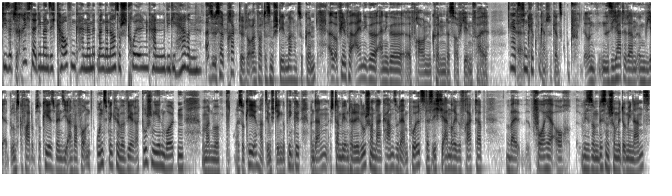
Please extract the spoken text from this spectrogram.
Diese Trichter, die man sich kaufen kann, damit man genauso strullen kann wie die Herren. Also ist halt praktisch, auch einfach das im Stehen machen zu können. Also auf jeden Fall einige, einige äh, Frauen können das auf jeden Fall. Herzlichen äh, Glückwunsch. Ganz, ganz gut. Und sie hatte dann irgendwie uns gefragt, ob es okay ist, wenn sie einfach vor un- uns pinkeln, weil wir gerade duschen gehen wollten. Und man wir, ist okay, hat sie im Stehen gepinkelt. Und dann standen wir unter der Dusche und dann kam so der Impuls, dass ich die andere gefragt habe, weil vorher auch wie so ein bisschen schon mit Dominanz,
